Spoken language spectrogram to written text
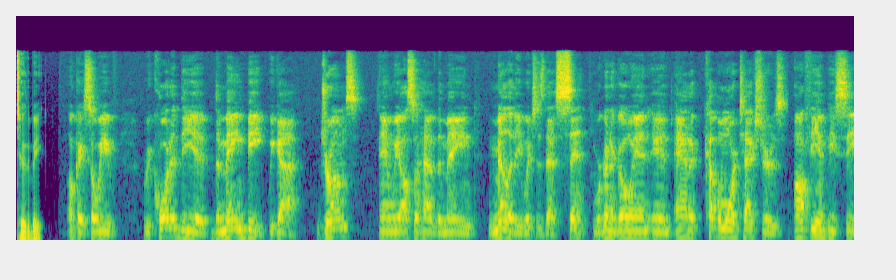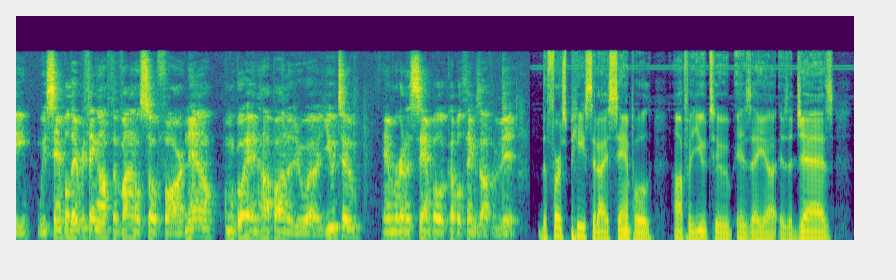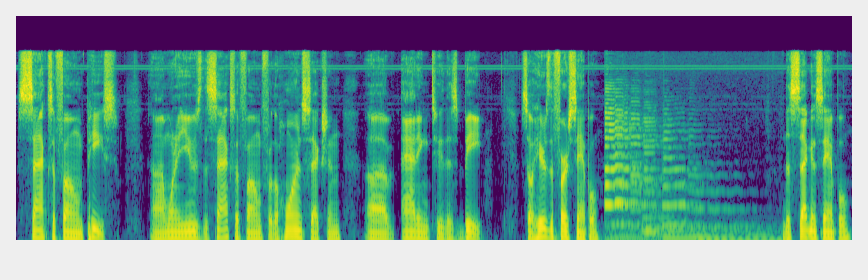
to the beat. Okay, so we've recorded the uh, the main beat. We got drums, and we also have the main melody, which is that synth. We're gonna go in and add a couple more textures off the MPC. We sampled everything off the vinyl so far. Now I'm gonna go ahead and hop on to uh, YouTube, and we're gonna sample a couple things off of it. The first piece that I sampled off of YouTube is a uh, is a jazz saxophone piece. Uh, I want to use the saxophone for the horn section of adding to this beat. So here's the first sample. The second sample.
